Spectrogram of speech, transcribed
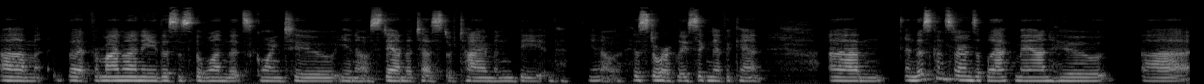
Um, but for my money, this is the one that's going to, you know, stand the test of time and be, you know, historically significant. Um, and this concerns a black man who uh,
